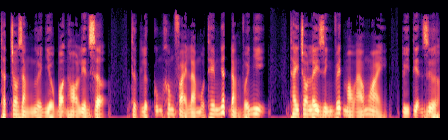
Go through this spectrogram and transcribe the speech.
Thật cho rằng người nhiều bọn họ liền sợ, thực lực cũng không phải là một thêm nhất đẳng với nhị, thay cho lây dính vết máu áo ngoài, tùy tiện rửa.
